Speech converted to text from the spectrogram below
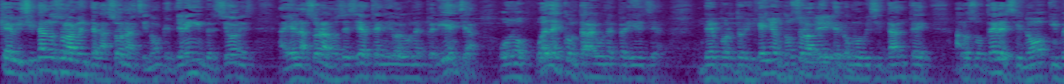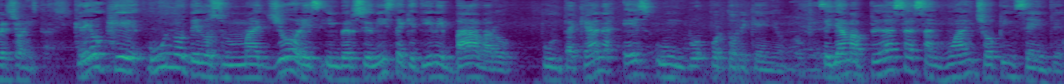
Que visitan no solamente la zona, sino que tienen inversiones ahí en la zona. No sé si has tenido alguna experiencia o nos puedes contar alguna experiencia de puertorriqueños, no solamente como visitantes a los hoteles, sino inversionistas. Creo que uno de los mayores inversionistas que tiene Bávaro, Punta Cana es un puertorriqueño. Se llama Plaza San Juan Shopping Center.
